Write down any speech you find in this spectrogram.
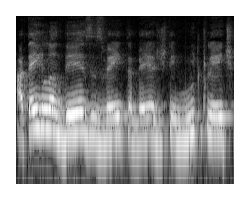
até irlandeses vêm também. A gente tem muito cliente,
